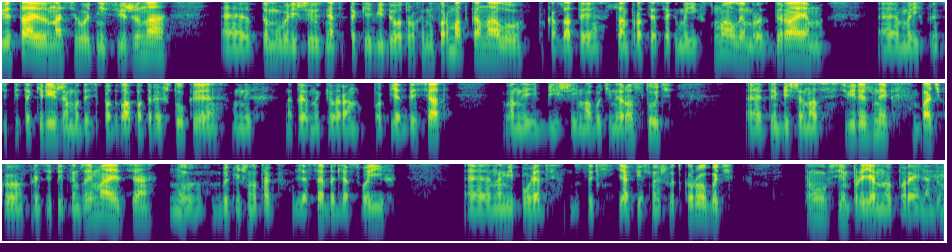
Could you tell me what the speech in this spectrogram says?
вітаю! У нас сьогодні свіжина, е, тому вирішив зняти таке відео трохи не формат каналу, показати сам процес, як ми їх смалимо, розбираємо. Е, Ми їх, в принципі, так і ріжемо, десь по 2-3 штуки. У них, напевно, кілограм по 50. Вони більше, мабуть, і не ростуть. Е, Тим більше в нас свій різник. Батько, в принципі, цим займається. Ну, виключно так для себе, для своїх. На мій погляд, досить якісно і швидко робить. Тому всім приємного перегляду.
